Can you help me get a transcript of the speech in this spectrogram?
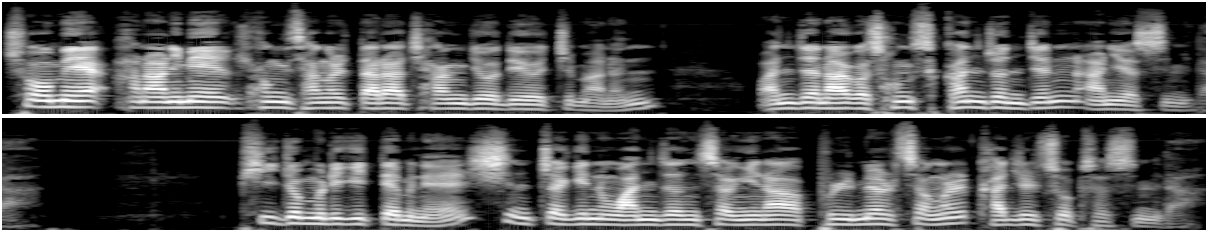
처음에 하나님의 형상을 따라 창조되었지만은 완전하고 성숙한 존재는 아니었습니다. 피조물이기 때문에 신적인 완전성이나 불멸성을 가질 수 없었습니다.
